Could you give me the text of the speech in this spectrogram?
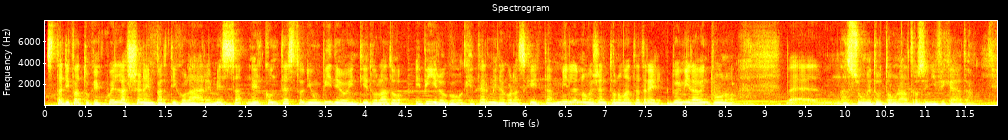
Sta di fatto che quella scena in particolare, messa nel contesto di un video intitolato Epilogo, che termina con la scritta 1993-2021, beh, assume tutto un altro significato.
